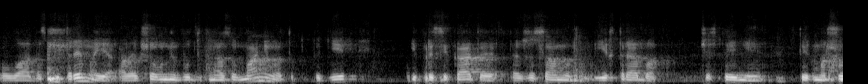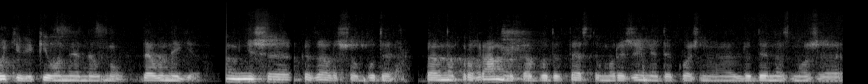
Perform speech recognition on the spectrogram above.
влада підтримає, але якщо вони будуть нас обманювати, то тоді і присікати так же само їх треба в частині тих маршрутів, які вони ну, де вони є. Мені ще казали, що буде певна програма, яка буде в тестовому режимі, де кожна людина зможе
